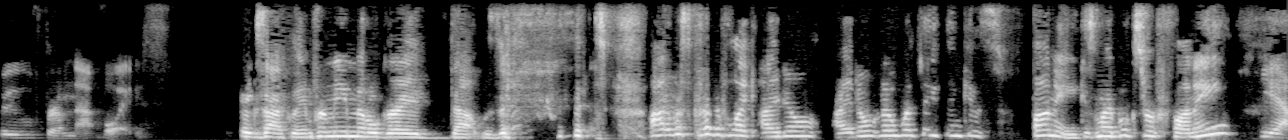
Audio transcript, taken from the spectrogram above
move from that voice. exactly. And for me, middle grade, that was it. I was kind of like, I don't, I don't know what they think is funny because my books are funny, Yeah.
